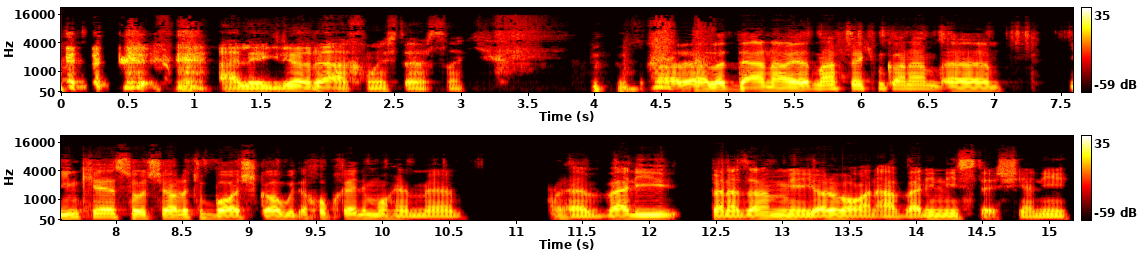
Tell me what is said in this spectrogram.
الگری آره اخماش ترسناک آره حالا در نهایت من فکر می‌کنم اینکه سوچه حالا تو باشگاه بوده خب خیلی مهمه. ولی به نظرم معیار واقعا اولی نیستش. یعنی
